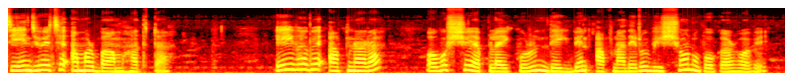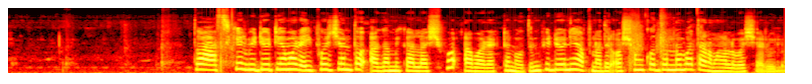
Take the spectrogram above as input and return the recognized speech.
চেঞ্জ হয়েছে আমার বাম হাতটা। এইভাবে আপনারা অবশ্যই অ্যাপ্লাই করুন, দেখবেন আপনাদেরও ভীষণ উপকার হবে। তো আজকের ভিডিওটি আমার এই পর্যন্ত। আগামীকাল আসব আবার একটা নতুন ভিডিও নিয়ে। আপনাদের অসংখ্য ধন্যবাদ আর ভালোবাসা রইল।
